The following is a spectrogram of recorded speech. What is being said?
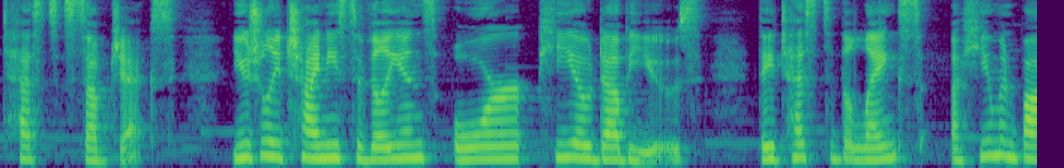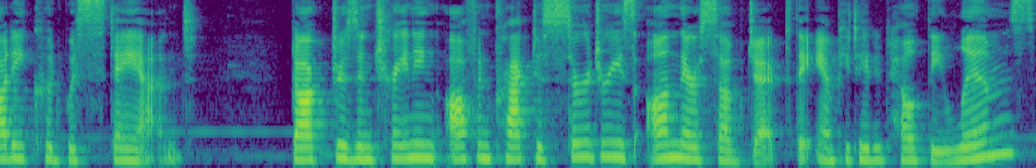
test subjects, usually Chinese civilians or POWs. They tested the lengths a human body could withstand. Doctors in training often practiced surgeries on their subject. They amputated healthy limbs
